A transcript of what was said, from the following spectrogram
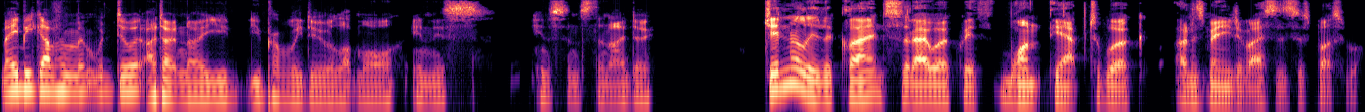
maybe government would do it. I don't know. You you probably do a lot more in this instance than I do. Generally, the clients that I work with want the app to work on as many devices as possible.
